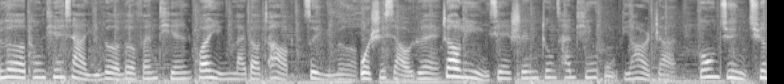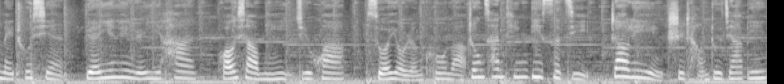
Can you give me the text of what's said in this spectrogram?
乐通天下，娱乐乐翻天，欢迎来到 Top 最娱乐，我是小瑞。赵丽颖现身中餐厅五第二站，龚俊却没出现，原因令人遗憾。黄晓明一句话，所有人哭了。中餐厅第四季，赵丽颖是常驻嘉宾，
